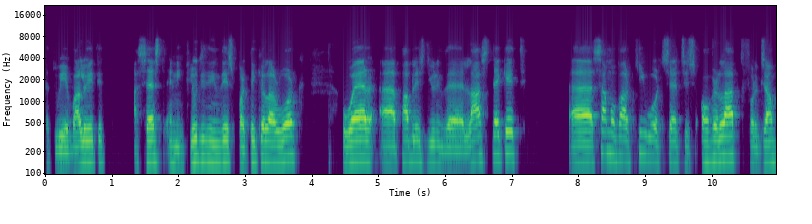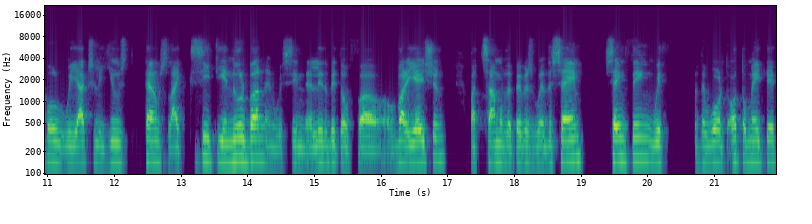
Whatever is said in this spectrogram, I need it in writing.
that we evaluated, assessed, and included in this particular work were uh, published during the last decade. Uh, some of our keyword searches overlapped. For example, we actually used terms like city and urban, and we've seen a little bit of uh, variation, but some of the papers were the same. Same thing with the word automated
